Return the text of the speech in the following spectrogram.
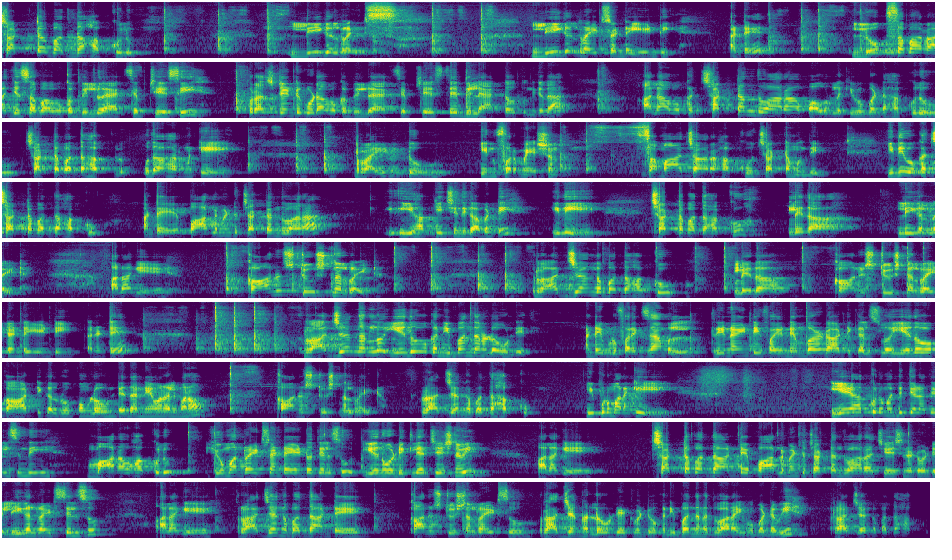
చట్టబద్ధ హక్కులు. Legal rights. Legal rights అంటే ఏంటి? అంటే లోక్సభ రాజ్యసభ ఒక బిల్లు యాక్సెప్ట్ చేసి ప్రెసిడెంట్ కూడా ఒక బిల్లు యాక్సెప్ట్ చేస్తే బిల్లు యాక్ట్ అవుతుంది కదా? అలా ఒక చట్టం ద్వారా పౌరులకు ఇవ్వబడ్డ హక్కులు చట్టబద్ధ హక్కులు. ఉదాహరణకి రైట్ టు ఇన్ఫర్మేషన్ సమాచార హక్కు చట్టం ఉంది. ఇది ఒక చట్టబద్ధ హక్కు. అంటే పార్లమెంటు చట్టం ద్వారా ఈ హక్కు ఇచ్చింది కాబట్టి ఇది చట్టబద్ధ హక్కు లేదా లీగల్ రైట్. అలాగే కాన్స్టిట్యూషనల్ రైట్. రాజ్యాంగబద్ధ హక్కు లేదా కాన్స్టిట్యూషనల్ రైట్ అంటే ఏంటి అని అంటే రాజ్యాంగంలో ఏదో ఒక నిబంధనలో ఉండేది. అంటే ఇప్పుడు for example three ninety five numbered ఆర్టికల్స్లో ఏదో ఒక ఆర్టికల్ రూపంలో ఉంటే దాన్ని ఏమనాలి మనం? కాన్స్టిట్యూషనల్ రైట్ రాజ్యాంగబద్ధ హక్కు. ఇప్పుడు మనకి ఏ హక్కుల మధ్య తేడా తెలిసింది? మానవ హక్కులు హ్యూమన్ రైట్స్ అంటే ఏంటో తెలుసు ఏనో డిక్లేర్ చేసినవి. అలాగే చట్టబద్ధ అంటే పార్లమెంటు చట్టం ద్వారా చేసినటువంటి లీగల్ రైట్స్ తెలుసు. అలాగే రాజ్యాంగబద్ధ అంటే కాన్స్టిట్యూషనల్ రైట్స్ రాజ్యాంగంలో ఉండేటువంటి ఒక నిబంధన ద్వారా ఇవ్వబడ్డవి రాజ్యాంగబద్ధ హక్కు.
